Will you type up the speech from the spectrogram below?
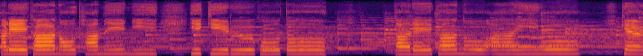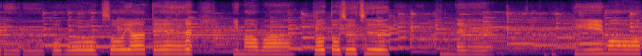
誰かのために生きること誰かの愛を蹴るほどそうやって今はちょっとずつね日も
